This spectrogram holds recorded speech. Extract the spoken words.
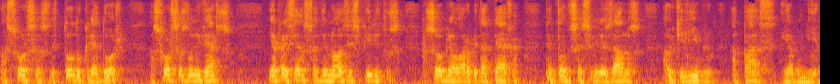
as forças de todo o Criador, as forças do universo e a presença de nós espíritos sobre a orbe da Terra, tentando sensibilizá-los ao equilíbrio, à paz e à harmonia.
